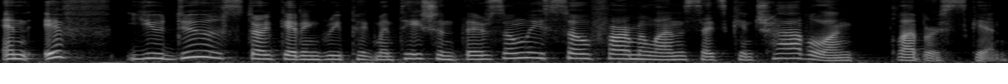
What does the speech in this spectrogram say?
And if you do start getting repigmentation, there's only so far melanocytes can travel on glabrous skin.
